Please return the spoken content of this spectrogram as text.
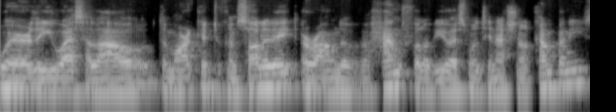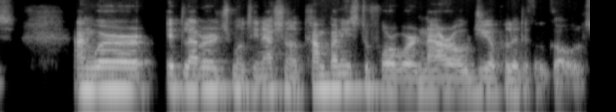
where the US allowed the market to consolidate around a handful of US multinational companies and where it leveraged multinational companies to forward narrow geopolitical goals.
